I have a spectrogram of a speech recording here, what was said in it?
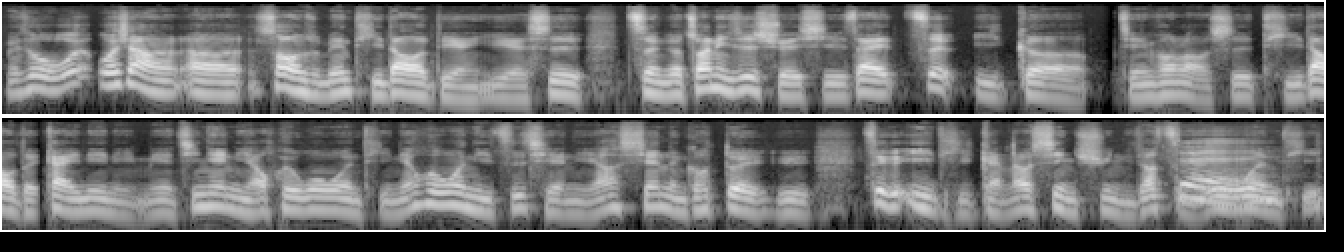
没错，我我想呃，邵总主编提到的点也是整个专题式学习在这一个简金锋老师提到的概念里面。今天你要会问问题，你要会问问题之前，你要先能够对于这个议题感到兴趣，你知道怎么问问题。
